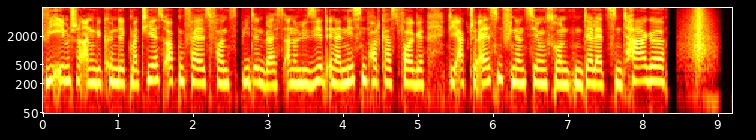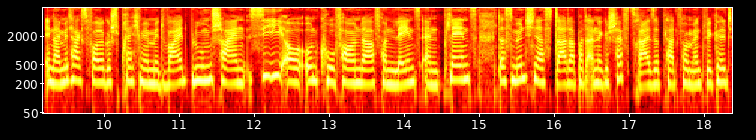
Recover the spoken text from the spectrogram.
Wie eben schon angekündigt, Matthias Ockenfels von Speed Invest analysiert in der nächsten Podcast-Folge die aktuellsten Finanzierungsrunden der letzten Tage. In der Mittagsfolge sprechen wir mit White Blumenschein, CEO und Co-Founder von Lanes and Planes. Das Münchner Startup hat eine Geschäftsreiseplattform entwickelt,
